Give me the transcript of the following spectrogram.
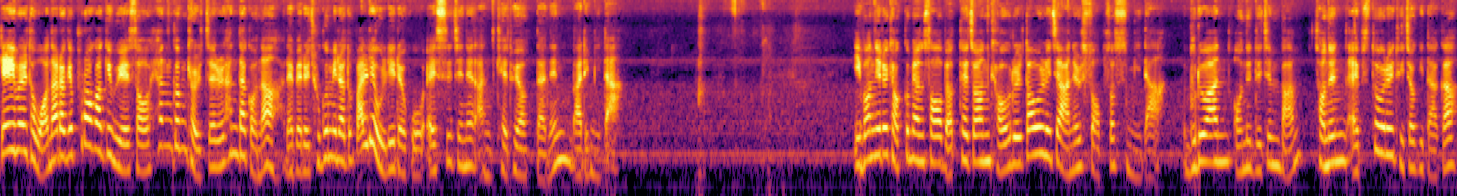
게임을 더 원활하게 풀어가기 위해서 현금 결제를 한다거나 레벨을 조금이라도 빨리 올리려고 애쓰지는 않게 되었다는 말입니다. 이번 일을 겪으면서 몇 해 전 겨울을 떠올리지 않을 수 없었습니다. 무료한 어느 늦은 밤, 저는 앱스토어를 뒤적이다가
